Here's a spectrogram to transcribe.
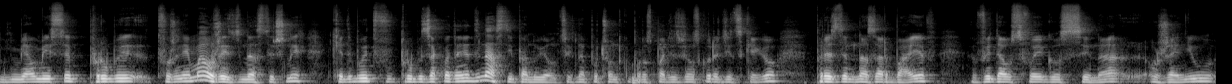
miały miejsce próby tworzenia małżeństw dynastycznych, kiedy były próby zakładania dynastii panujących na początku po rozpadzie Związku Radzieckiego. Prezydent Nazarbajew wydał swojego syna, ożenił,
